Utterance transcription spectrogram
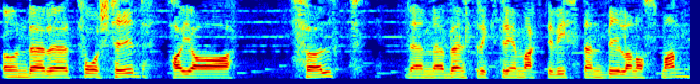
Under eh, två års tid har jag följt den vänsterextrema aktivisten Bilan Osman.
